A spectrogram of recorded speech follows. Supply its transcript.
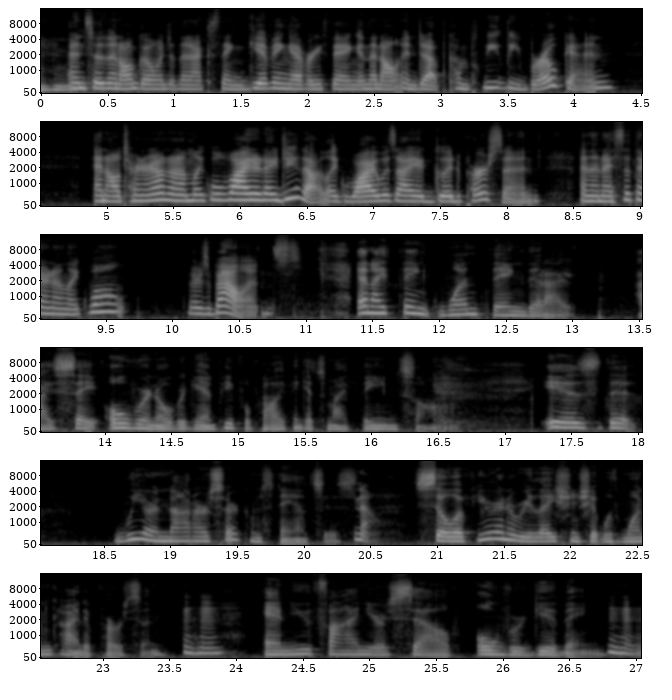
Mhm. And so then I'll go into the next thing, giving everything, and then I'll end up completely broken. And I'll turn around and I'm like, well, why did I do that? Like, why was I a good person? And then I sit there and I'm like, well, there's a balance. And I think one thing that I, I say over and over again, people probably think it's my theme song, is that we are not our circumstances. No. So if you're in a relationship with one kind of person Mm-hmm. and you find yourself over giving, Mm-hmm.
